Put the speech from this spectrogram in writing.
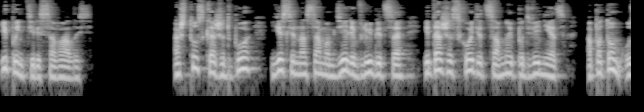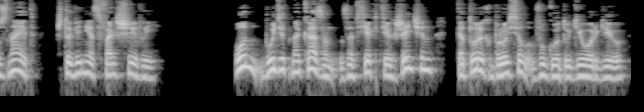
и поинтересовалась. А что скажет Бо, если на самом деле влюбится и даже сходит со мной под венец, а потом узнает, что венец фальшивый? Он будет наказан за всех тех женщин, которых бросил в угоду Георгию.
